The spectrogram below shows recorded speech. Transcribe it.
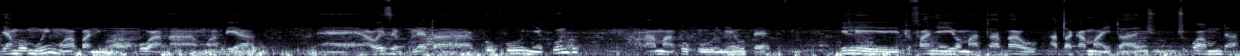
jambo muhimu hapa ni kuwa anamwambia eh, aweze kuleta kuku nyekundu ama kuku nyeupe ili tufanye hiyo matabau, hata kama itachukua muda,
